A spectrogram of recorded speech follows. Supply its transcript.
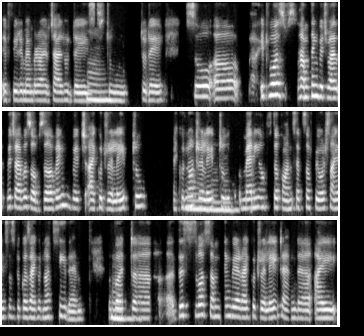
if we remember our childhood days mm. to today so uh, it was something which was which i was observing which i could relate to i could not relate to hmm. many of the concepts of pure sciences because i could not see them mm. but uh, this was something where i could relate and uh, i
